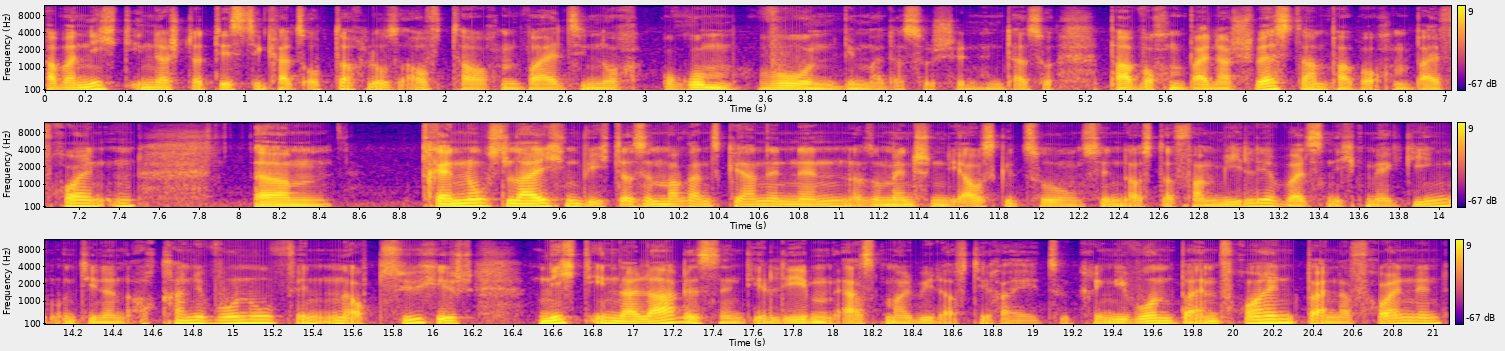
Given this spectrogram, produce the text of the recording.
aber nicht in der Statistik als obdachlos auftauchen, weil sie noch rumwohnen, wie man das so schön nennt. Also ein paar Wochen bei einer Schwester, ein paar Wochen bei Freunden. Ähm, Trennungsleichen, wie ich das immer ganz gerne nenne, also Menschen, die ausgezogen sind aus der Familie, weil es nicht mehr ging und die dann auch keine Wohnung finden, auch psychisch nicht in der Lage sind, ihr Leben erstmal wieder auf die Reihe zu kriegen. Die wohnen bei einem Freund, bei einer Freundin,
